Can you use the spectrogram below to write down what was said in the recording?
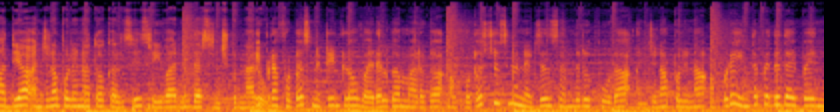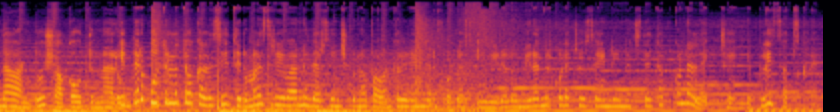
ఆద్య అంజనా పొలినాతో కలిసి శ్రీవారిని దర్శించుకున్నారు. ఇప్పుడు ఆ ఫొటోస్ నెట్టింట్లో వైరల్గా మారగా ఆ ఫొటోస్ చూసిన నెటిజన్స్ అందరూ కూడా అంజనా పొలినా అప్పుడే ఇంత పెద్దదైపోయిందా అంటూ షాక్ అవుతున్నారు. ఇద్దరు కూతుళ్ళతో కలిసి తిరుమల శ్రీవారిని దర్శించుకున్న పవన్ కళ్యాణ్ గారి ఫొటోస్ ఈ వీడియోలో మీరందరూ కూడా చూసేయండి. నచ్చితే తప్పకుండా లైక్ చేయండి. Please subscribe.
